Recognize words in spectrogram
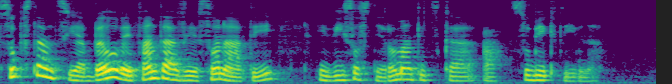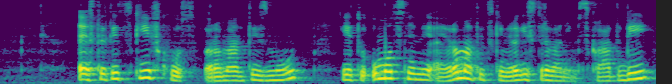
Substancia Belovej fantázie sonáty je výsostne romantická a subjektívna. Estetický vkus romantizmu je tu umocnený aj romantickým registrovaním skladby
